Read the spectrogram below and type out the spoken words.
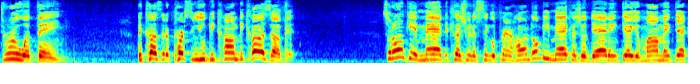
through a thing because of the person you become because of it. So don't get mad because you're in a single parent home. Don't be mad because your dad ain't there, your mom ain't there.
